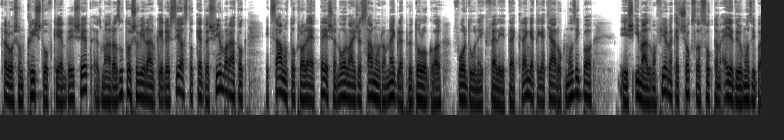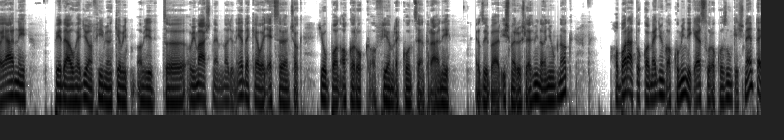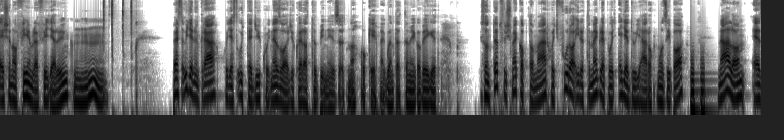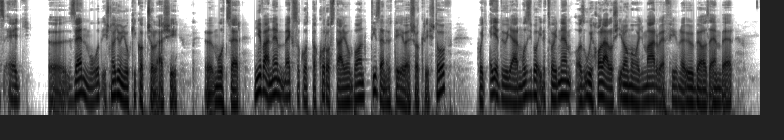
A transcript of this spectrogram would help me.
felolvasom Kristóf kérdését, ez már az utolsó villámkérdés. Sziasztok, kedves filmbarátok! Egy számotokra lehet teljesen normális, a számomra meglepő dologgal fordulnék felétek. Rengeteget járok mozikba, és imádom a filmeket, sokszor szoktam egyedül moziba járni, például egy olyan film jön ki, amit, amit, ami más nem nagyon érdekel, vagy egyszerűen csak jobban akarok a filmre koncentrálni. Ez bár ismerős lehet mindannyiunknak. Ha barátokkal megyünk, akkor mindig elszórakozunk, és nem teljesen a filmre figyelünk. Mm-hmm. Persze ügyelünk rá, hogy ezt úgy tegyük, hogy ne zavarjuk vele a többi nézőt. Na, oké, okay, megmentette még a végét. Viszont többször is megkaptam már, hogy fura, illetve meglepő, hogy egyedül járok moziba. Nálam ez egy ö, zen mód, és nagyon jó kikapcsolási ö, módszer. Nyilván nem megszokott a korosztályomban, 15 éves a Kristóf, hogy egyedül jár moziba, illetve hogy nem az új halálos iramban vagy Marvel filmre ül be az ember.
